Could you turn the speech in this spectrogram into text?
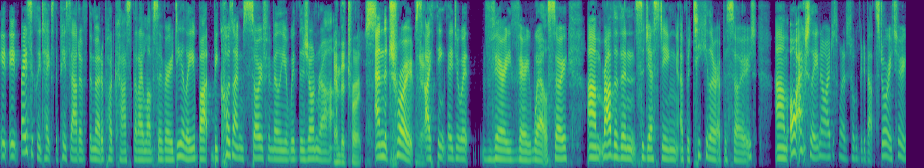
it, it basically takes the piss out of the murder podcast that I love so very dearly. But because I'm so familiar with the genre And the tropes. and the tropes, Yeah. I think they do it very, very well. So um, rather than suggesting a particular episode, um, oh, actually, no, I just wanted to talk a bit about the story too.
